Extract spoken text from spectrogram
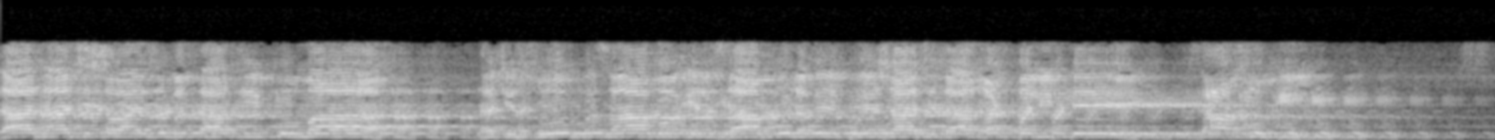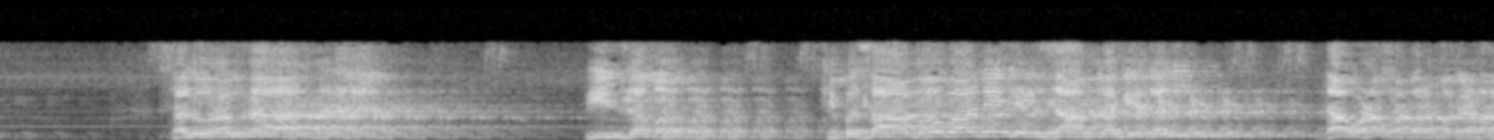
دا نه چې سوای زب تحقیق کوما دا چې سوق صاحب او الزام ولګي پوښا چې دا غټ پلیته دا سوقي سلورم دا پینځم چې په صاحب باندې الزام لګیدل دا وړه خبره مګړه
